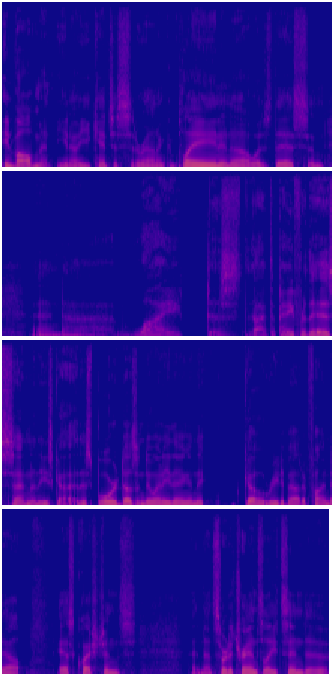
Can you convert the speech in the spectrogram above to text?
involvement. You know, you can't just sit around and complain and oh, what is this and and uh, why does I have to pay for this and these guys this board doesn't do anything and they, go read about it, find out, ask questions, and that sort of translates into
